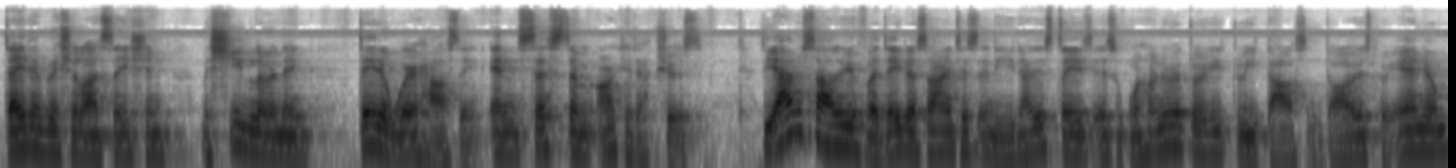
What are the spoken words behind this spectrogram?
data visualization, machine learning, data warehousing, and system architectures. The average salary of a data scientist in the United States is $133,000 per annum.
